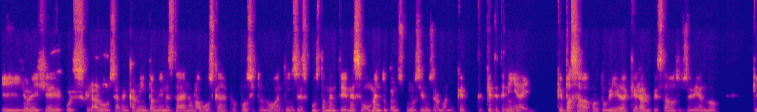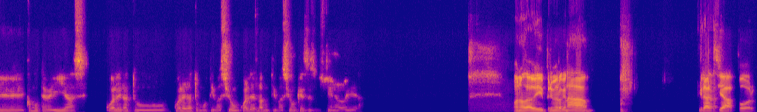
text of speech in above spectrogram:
Y yo dije, pues claro, o sea, Benjamín también está en una búsqueda de propósito, ¿no? Entonces, justamente en ese momento que nos conocimos, hermano, ¿qué, qué te tenía ahí? ¿Qué pasaba por tu vida? ¿Qué era lo que estaba sucediendo? ¿Qué, cómo te veías? ¿Cuál era tu, cuál era tu motivación? ¿Cuál es la motivación que se sostiene hoy día? bueno, David, primero que nada, Gracias por,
